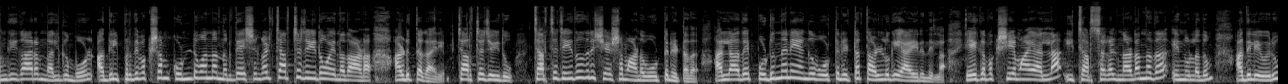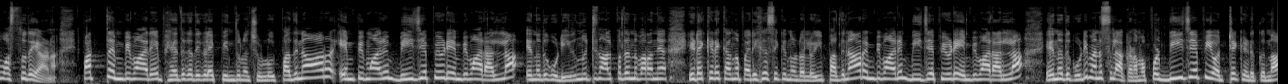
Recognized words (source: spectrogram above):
അംഗീകാരം നൽകുമ്പോൾ അതിൽ പ്രതിപക്ഷം കൊണ്ടുവന്ന നിർദ്ദേശങ്ങൾ ചർച്ച ചെയ്തു എന്നതാണ് അടുത്ത കാര്യം. ചർച്ച ചെയ്തു. ചർച്ച ചെയ്തതിന് ശേഷമാണ് വോട്ടിനിട്ടത്. അല്ലാതെ പൊടുന്നനെ അങ്ങ് വോട്ടിനിട്ട് തള്ളുകയായിരുന്നില്ല. ഏകപക്ഷീയമായല്ല ഈ ചർച്ചകൾ നടന്നത് എന്നുള്ളതും അതിലെ ഒരു വസ്തുതയാണ്. പത്ത് എം പിമാരെ ഭേദഗതികളെ പിന്തുണച്ചുള്ളൂ. പതിനാറ് എം പിമാരും ബി ജെ പിയുടെ എം പിമാരല്ല എന്നതുകൂടി ഇരുന്നൂറ്റി നാൽപ്പത് എന്ന് പറഞ്ഞ് ഇടയ്ക്കിടയ്ക്ക് അങ്ങ് പരിഹസിക്കുന്നുണ്ടല്ലോ. ഈ പതിനാറ് എം പിമാരും ബി ജെ പിയുടെ എം പിമാരല്ല എന്നതുകൂടി മനസ്സിലാക്കണം. അപ്പോൾ ബി ജെ പി ഒറ്റയ്ക്കെടുക്കുന്ന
